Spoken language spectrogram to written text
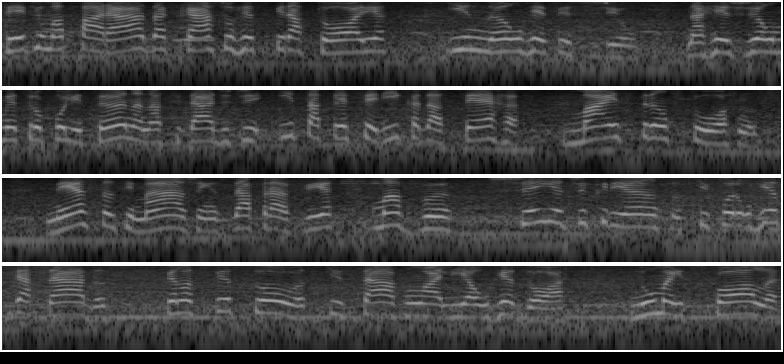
teve uma parada cardiorrespiratória e não resistiu. Na região metropolitana, na cidade de Itapecerica da Serra, mais transtornos. Nestas imagens dá para ver uma van cheia de crianças que foram resgatadas pelas pessoas que estavam ali ao redor numa escola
